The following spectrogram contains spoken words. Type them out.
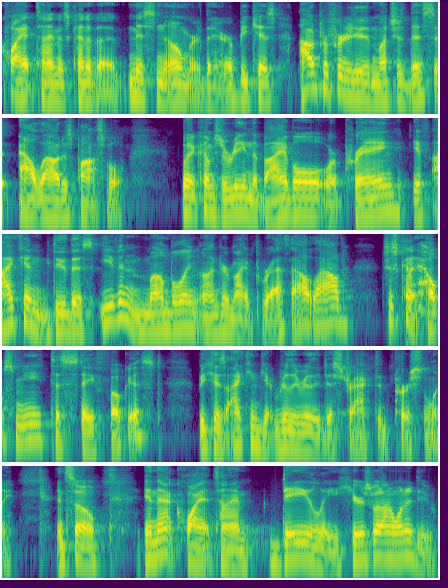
quiet time is kind of a misnomer there because I would prefer to do as much of this out loud as possible. When it comes to reading the Bible or praying, if I can do this even mumbling under my breath out loud, just kind of helps me to stay focused because I can get really, really distracted personally. And so, in that quiet time, daily, here's what I want to do I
